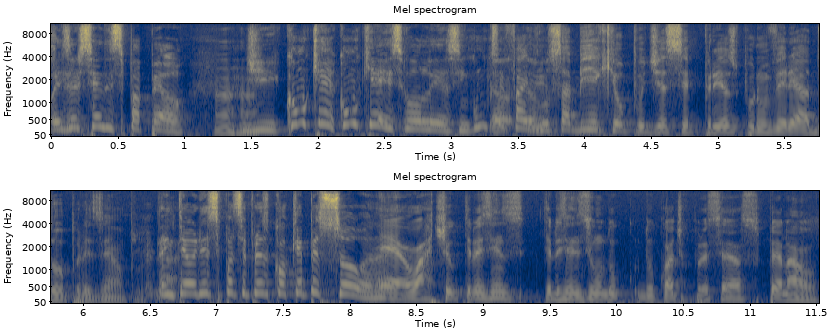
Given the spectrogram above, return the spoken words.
exercendo esse papel. Aham. De como que, é, como que é esse rolê, assim? Como que Eu, você faz eu não isso? sabia que eu podia ser preso por um vereador, por exemplo. Em teoria, você pode ser preso por qualquer pessoa, né? É, o artigo 300, 301 do, do Código de Processo Penal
